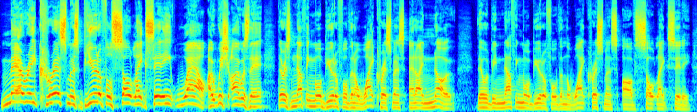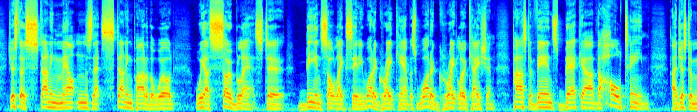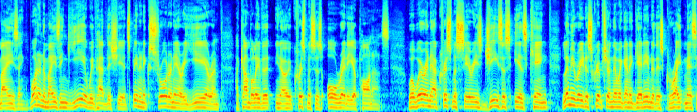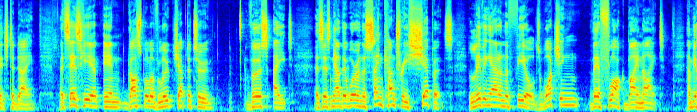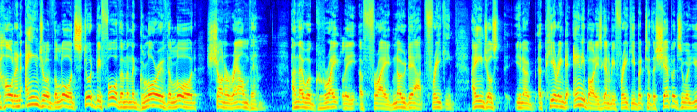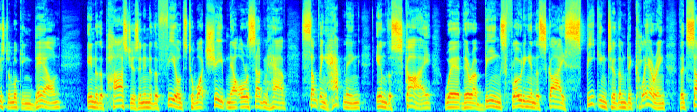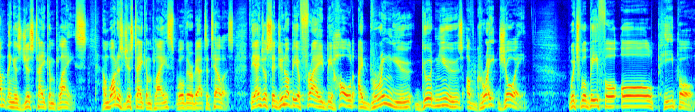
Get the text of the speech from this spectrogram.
Merry Christmas, beautiful Salt Lake City. Wow, I wish I was there. There is nothing more beautiful than a white Christmas, and I know there would be nothing more beautiful than the white Christmas of Salt Lake City. Just those stunning mountains, that stunning part of the world. We are so blessed to be in Salt Lake City. What a great campus. What a great location. Pastor Vince, Becca, the whole team are just amazing. What an amazing year we've had this year. It's been an extraordinary year, and I can't believe that, you know, Christmas is already upon us. Well, we're in our Christmas series, Jesus is King. Let me read a scripture and then we're going to get into this great message today. It says here in Gospel of Luke, chapter 2, verse 8, it says, Now there were in the same country shepherds living out in the fields, watching their flock by night. And behold, an angel of the Lord stood before them, and the glory of the Lord shone around them. And they were greatly afraid, no doubt, freaky. Angels, you know, appearing to anybody is going to be freaky, but to the shepherds who are used to looking down into the pastures and into the fields to watch sheep, now all of a sudden have something happening in the sky where there are beings floating in the sky speaking to them, declaring that something has just taken place. And what has just taken place? Well, they're about to tell us. The angel said, Do not be afraid. Behold, I bring you good news of great joy, which will be for all people.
